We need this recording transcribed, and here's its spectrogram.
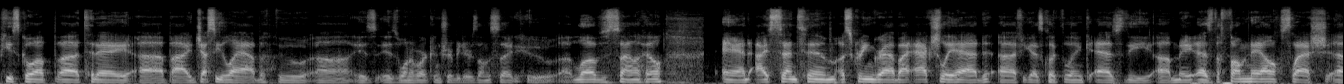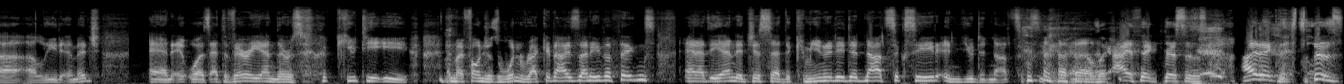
piece go up uh, today uh, by Jesse Lab, who uh, is is one of our contributors on the site, who uh, loves Silent Hill. And I sent him a screen grab. I actually had, uh, if you guys click the link, as the uh, as the thumbnail slash lead image, and it was at the very end. There was QTE, and my phone just wouldn't recognize any of the things. And at the end, it just said the community did not succeed, and you did not succeed. And I was like, I think this is, I think this is,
